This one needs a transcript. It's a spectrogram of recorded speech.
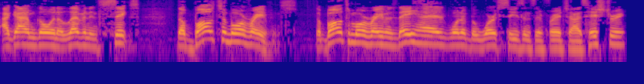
I got them going 11 and 6. The Baltimore Ravens. The Baltimore Ravens, they had one of the worst seasons in franchise history.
